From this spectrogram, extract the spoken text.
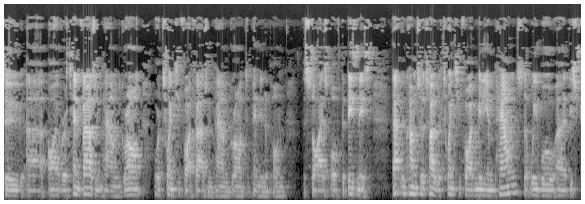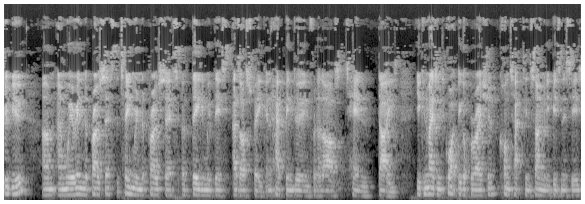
to uh, either a £10,000 grant or a £25,000 grant depending upon the size of the business. That will come to a total of 25 million pounds that we will uh, distribute. Um, and we're in the process, the team are in the process of dealing with this as I speak and have been doing for the last 10 days. You can imagine it's quite a big operation, contacting so many businesses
